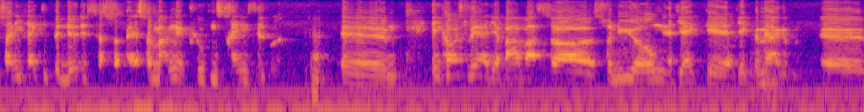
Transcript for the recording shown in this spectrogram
så har de ikke rigtig benyttet sig så, af så mange af klubbens træningstilbud. Ja. Uh, det kan også være, at jeg bare var så, så ny og ung, at jeg ikke, at jeg ikke bemærkede dem. Uh,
